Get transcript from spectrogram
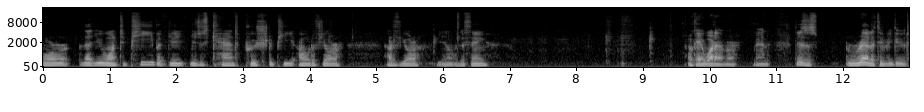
Or that you want to pee but you you just can't push the pee out of your out of your you know the thing. Okay, whatever, man. This is relatively good.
